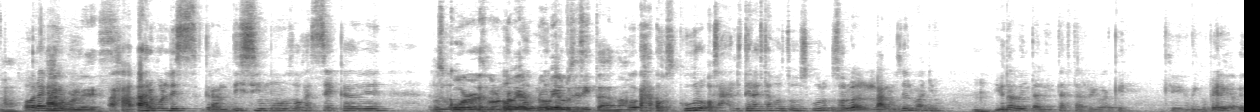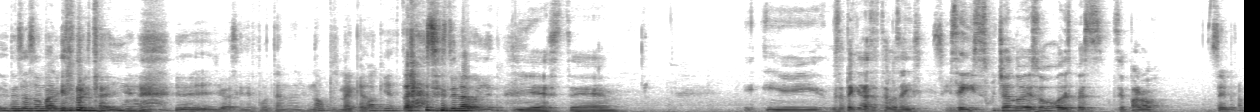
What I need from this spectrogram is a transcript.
ah, Ahora, árboles. Ajá, árboles grandísimos, hojas secas, güey. Oscuro, no O- había, o- no había lucecita, ¿no? o- oscuro, o sea, literal estaba todo oscuro. Solo la luz del baño. Mm. Y una ventanita hasta arriba que, que digo, verga, no se asoma alguien ahorita ahí. Ah. Y, y yo así de puta madre. No, pues me quedo aquí hasta las 6 de la mañana. Y este. Y, y, o sea, te quedaste hasta las 6. Sí. ¿Seguiste escuchando eso o después se paró? Sí, pero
